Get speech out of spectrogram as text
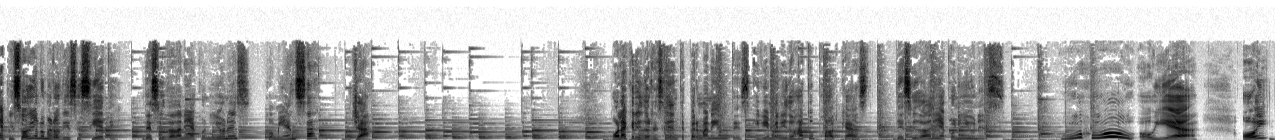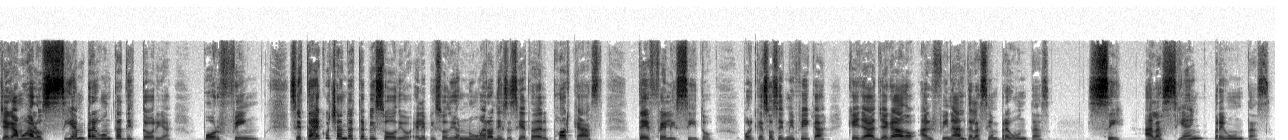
Episodio número 17 de Ciudadanía con Yunes comienza ya. Hola queridos residentes permanentes y bienvenidos a tu podcast de Ciudadanía con Yunes. ¡Woohoo! ¡Oh yeah! Hoy llegamos a los 100 preguntas de historia. Por fin. Si estás escuchando este episodio, el episodio número 17 del podcast, te felicito, porque eso significa que ya has llegado al final de las 100 preguntas. Sí, a las 100 preguntas.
